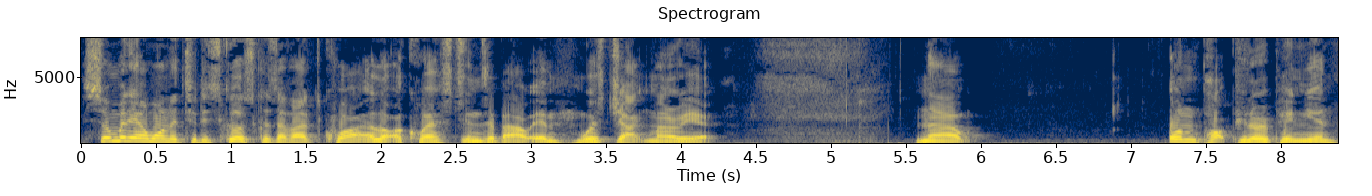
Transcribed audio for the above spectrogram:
Somebody I wanted to discuss because I've had quite a lot of questions about him was Jack Marriott. Now, unpopular opinion,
